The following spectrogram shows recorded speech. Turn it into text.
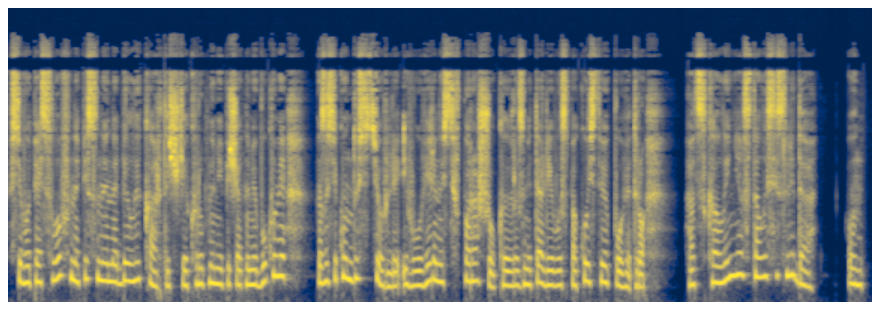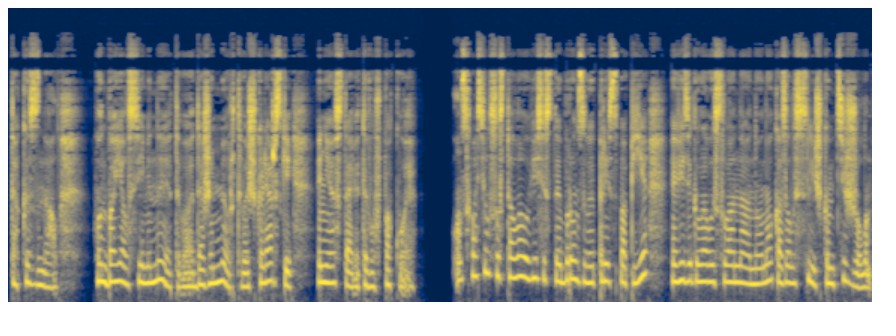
Всего пять слов, написанные на белой карточке крупными печатными буквами, за секунду стерли его уверенность в порошок и разметали его спокойствие по ветру. От скалы не осталось и следа. Он так и знал. Он боялся именно этого, а даже мертвый Шклярский не оставит его в покое. Он схватил со стола увесистое бронзовое пресс-папье в виде головы слона, но оно оказалось слишком тяжелым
